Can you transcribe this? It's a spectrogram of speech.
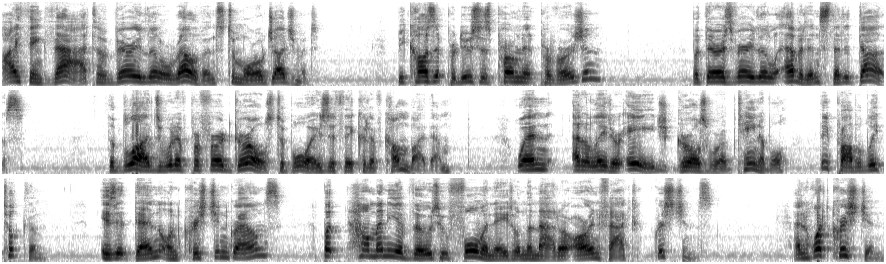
I think that of very little relevance to moral judgment. Because it produces permanent perversion? But there is very little evidence that it does. The Bloods would have preferred girls to boys if they could have come by them. When, at a later age, girls were obtainable, they probably took them. Is it then on Christian grounds? But how many of those who fulminate on the matter are in fact Christians? And what Christian,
